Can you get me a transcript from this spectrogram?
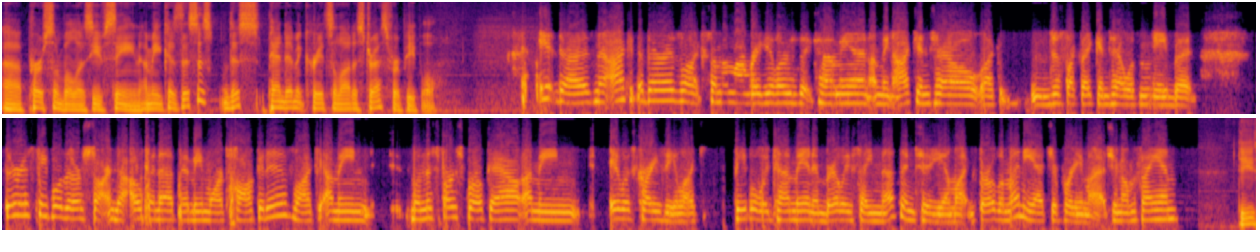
uh personable as you've seen? I mean, because this is this pandemic creates a lot of stress for people. It does. Now, I, there is like some of my regulars that come in. I mean, I can tell, like just like they can tell with me, but there is people that are starting to open up and be more talkative. Like, I mean, when this first broke out, I mean, it was crazy. Like, people would come in and barely say nothing to you and like throw the money at you pretty much. You know what I'm saying? Do you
